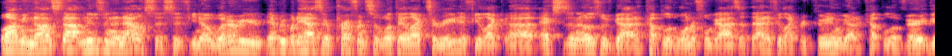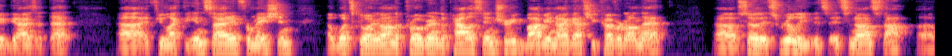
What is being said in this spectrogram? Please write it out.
Well, I mean, nonstop news and analysis. If you know whatever you, everybody has their preference of what they like to read. If you like uh, X's and O's, we've got a couple of wonderful guys at that. If you like recruiting, we got a couple of very good guys at that. Uh, if you like the inside information what's going on, the program, the Palace intrigue, Bobby and I got you covered on that. Uh, so it's really it's it's nonstop, uh,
